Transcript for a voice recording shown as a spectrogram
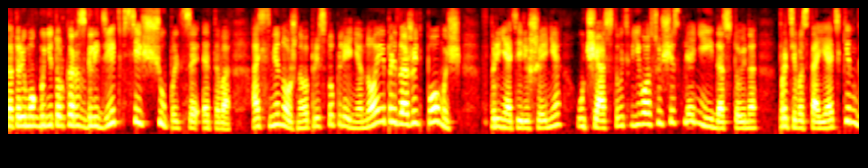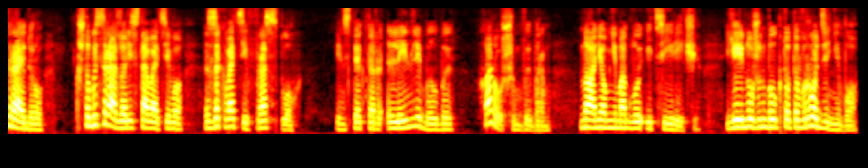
который мог бы не только разглядеть все щупальца этого осьминожного преступления, но и предложить помощь в принятии решения участвовать в его осуществлении и достойно противостоять Кинграйдеру, чтобы сразу арестовать его, захватив врасплох. Инспектор Линли был бы хорошим выбором, но о нем не могло идти и речи. Ей нужен был кто-то вроде него —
